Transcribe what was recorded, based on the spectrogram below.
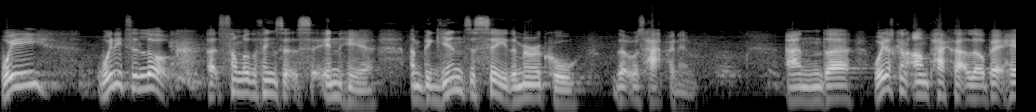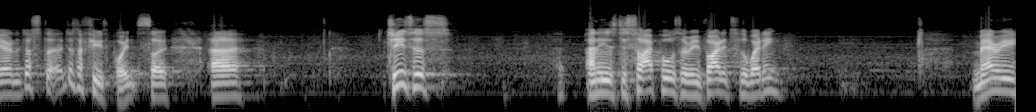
We, we need to look at some of the things that's in here and begin to see the miracle that was happening. And uh, we're just going to unpack that a little bit here, and just, uh, just a few points. So, uh, Jesus and his disciples are invited to the wedding. Mary,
